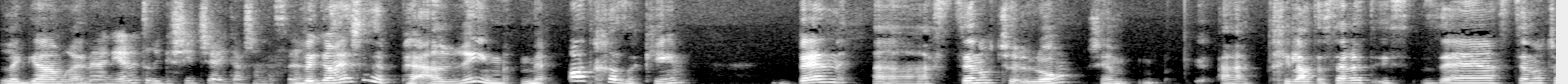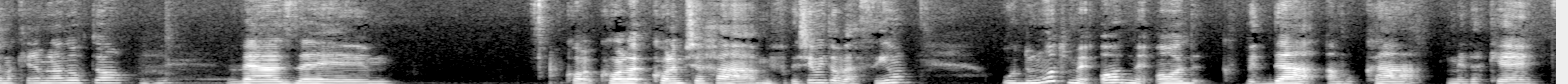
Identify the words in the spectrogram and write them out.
לגמרי. ומעניינת רגשית שהייתה שם בסרט. וגם יש איזה פערים מאוד חזקים בין הסצנות שלו, שהן תחילת הסרט, זה הסצנות שמכירים לנו אותו, מהמם. ואז אה, כל, כל, כל המשך המפגשים איתו והסיום, הוא דמות מאוד מאוד כבדה, עמוקה, מדכאת,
